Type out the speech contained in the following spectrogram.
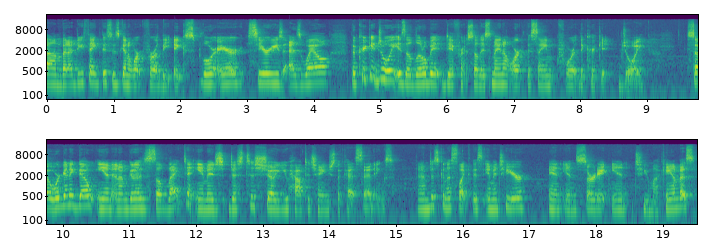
um, but I do think this is going to work for the Explore Air series as well. The Cricut Joy is a little bit different, so this may not work the same for the Cricut Joy. So we're going to go in and I'm going to select an image just to show you how to change the cut settings. And I'm just going to select this image here and insert it into my canvas.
